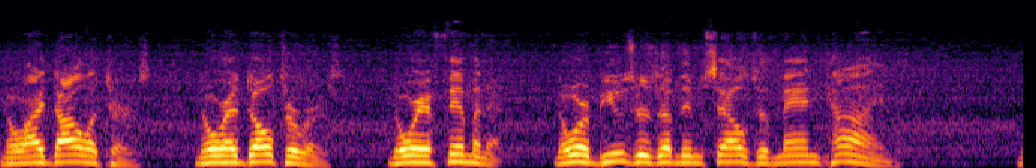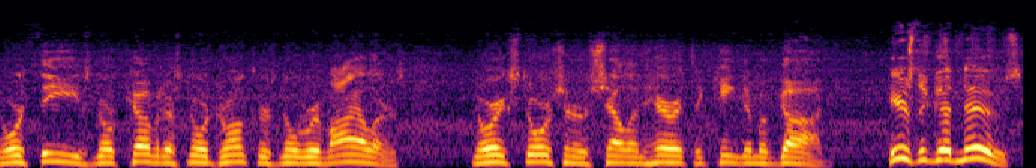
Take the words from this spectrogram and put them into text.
nor idolaters, nor adulterers, nor effeminate, nor abusers of themselves with mankind, nor thieves, nor covetous, nor drunkards, nor revilers, nor extortioners shall inherit the kingdom of God. Here's the good news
